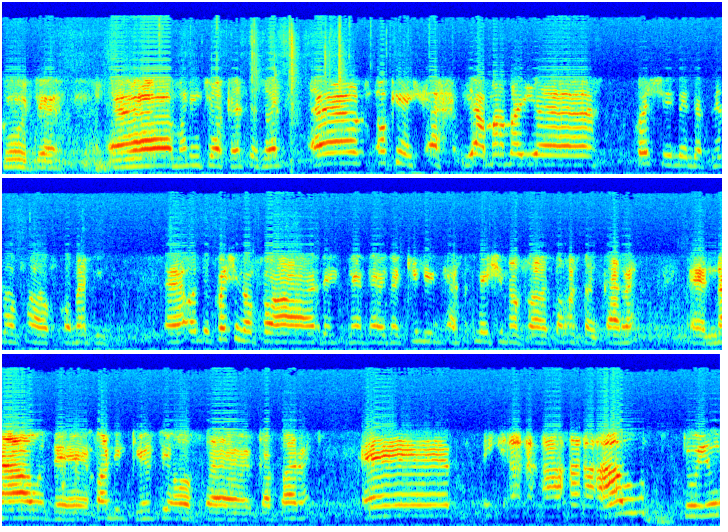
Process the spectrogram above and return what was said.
Good. Uh, uh, morning to your guest as well. Okay, uh, yeah, my, my uh, question and a bit of commenting. Uh, on the question of uh, the, the, the, the killing, assassination of uh, Thomas Sankara, and now the finding guilty of uh, Kampara. Uh, how do you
